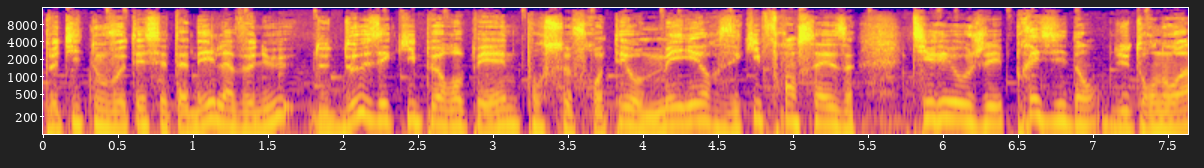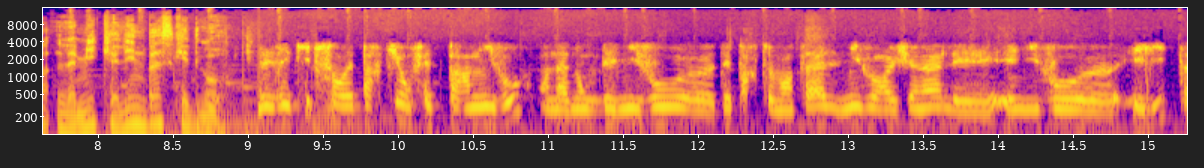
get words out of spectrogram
Petite nouveauté cette année, la venue de deux équipes européennes pour se frotter aux meilleures équipes françaises. Thierry Auger, président du tournoi, la Micaline Basket Go. Les équipes sont réparties en fait par niveau. On a donc des niveaux euh, départemental, niveau régional et, et niveau euh, élite.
